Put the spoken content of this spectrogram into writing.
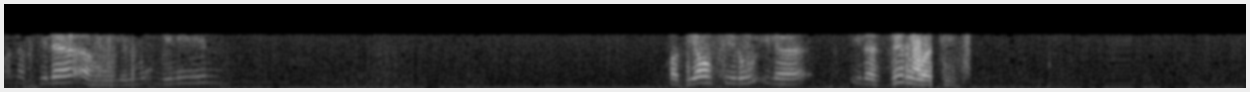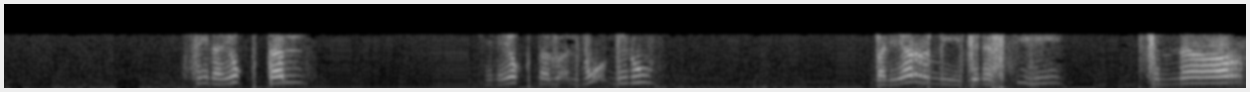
وأن ابتلاءه للمؤمنين قد يصل إلى إلى الذروة. حين يقتل حين يقتل المؤمن بل يرمي بنفسه في النار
